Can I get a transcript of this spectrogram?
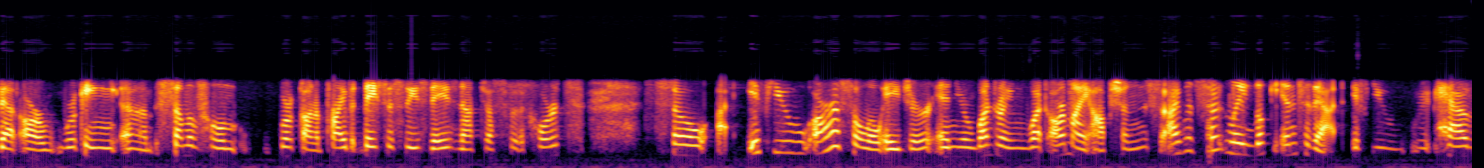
that are working. Um, some of whom work on a private basis these days, not just for the courts. So, uh, if you are a solo ager and you're wondering what are my options, I would certainly look into that. If you have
